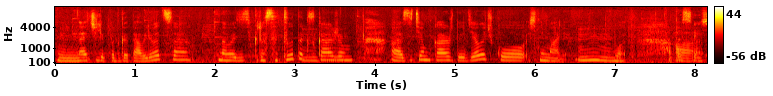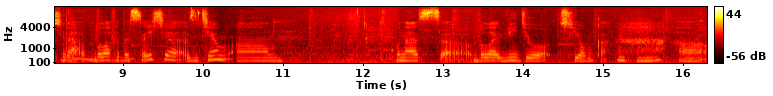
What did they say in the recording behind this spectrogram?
начали подготавливаться, наводить красоту, так mm-hmm. скажем. А затем каждую девочку снимали. Mm-hmm. Вот. Фотосессия. А, да, да, была фотосессия. Затем а, у нас а, была видеосъемка, а,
